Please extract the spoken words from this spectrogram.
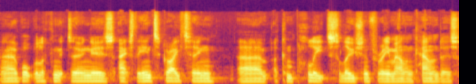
uh, what we're looking at doing is actually integrating um, a complete solution for email and calendars.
